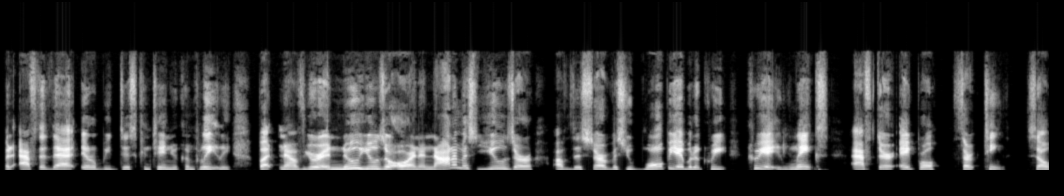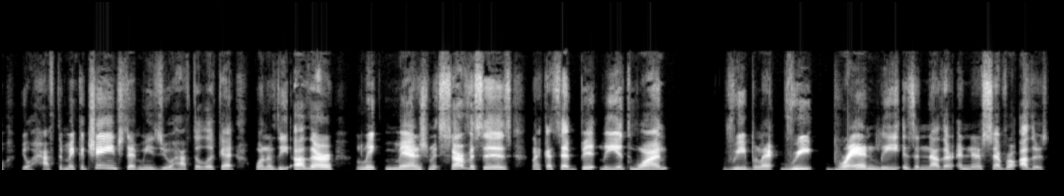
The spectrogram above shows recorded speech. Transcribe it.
but after that, it'll be discontinued completely. But now, if you're a new user or an anonymous user of this service, you won't be able to cre- create links after April 13th. So you'll have to make a change. That means you'll have to look at one of the other link management services. Like I said, Bitly is one. Rebrandly is another, and there's several others.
